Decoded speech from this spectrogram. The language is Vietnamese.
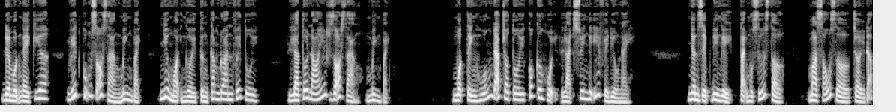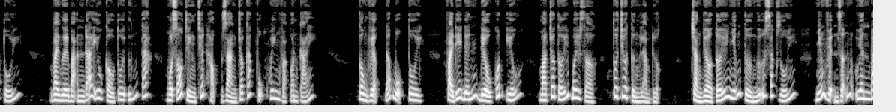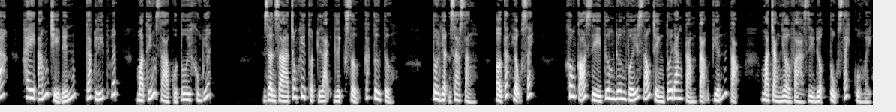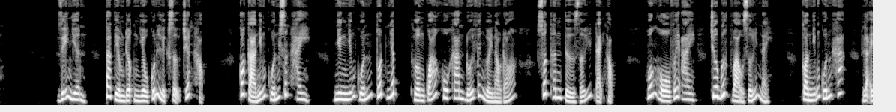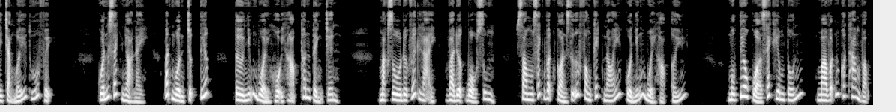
Để một ngày kia, viết cũng rõ ràng minh bạch như mọi người từng cam đoan với tôi, là tôi nói rõ ràng minh bạch. Một tình huống đã cho tôi có cơ hội lại suy nghĩ về điều này. Nhân dịp đi nghỉ tại một xứ sở mà 6 giờ trời đã tối, vài người bạn đã yêu cầu tôi ứng tác một giáo trình triết học giảng cho các phụ huynh và con cái. Công việc đã buộc tôi phải đi đến điều cốt yếu mà cho tới bây giờ tôi chưa từng làm được. Chẳng nhờ tới những từ ngữ sắc rối, những viện dẫn uyên bác hay ám chỉ đến các lý thuyết mà thính giả của tôi không biết. Dần dà trong khi thuật lại lịch sử các tư tưởng, tôi nhận ra rằng ở các hiệu sách không có gì tương đương với giáo trình tôi đang tạm tạm kiến tạo mà chẳng nhờ vả gì được tủ sách của mình. Dĩ nhiên, ta tìm được nhiều cuốn lịch sử triết học. Có cả những cuốn rất hay, nhưng những cuốn tốt nhất thường quá khô khan đối với người nào đó, xuất thân từ giới đại học. Huống hồ với ai chưa bước vào giới này. Còn những cuốn khác lại chẳng mấy thú vị. Cuốn sách nhỏ này bắt nguồn trực tiếp từ những buổi hội họp thân tình trên. Mặc dù được viết lại và được bổ sung song sách vẫn còn giữ phong cách nói của những buổi họp ấy. Mục tiêu của sách khiêm tốn mà vẫn có tham vọng.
